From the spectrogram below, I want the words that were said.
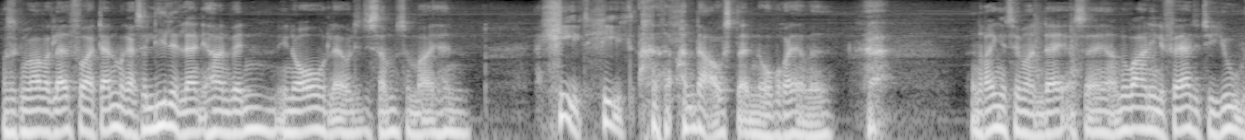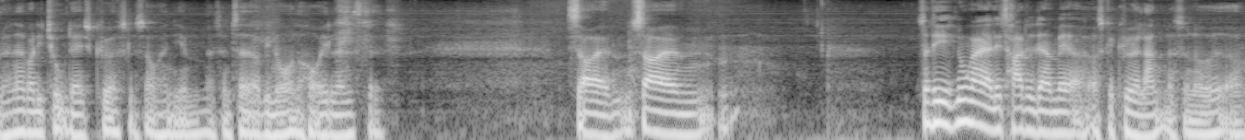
Og så kan man bare være glad for, at Danmark er så lille et land. Jeg har en ven i Norge, der laver lidt det samme som mig. Han har helt, helt andre afstande at operere med. Han ringede til mig en dag og sagde, at nu var han egentlig færdig til jul. Han havde bare lige to dages kørsel, så var han hjemme. Altså han sad op i Nordnorge et eller andet sted. Så, øh, så, øh, så det, nogle gange er jeg lidt træt af det der med at, at skal køre langt og sådan noget. Og,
